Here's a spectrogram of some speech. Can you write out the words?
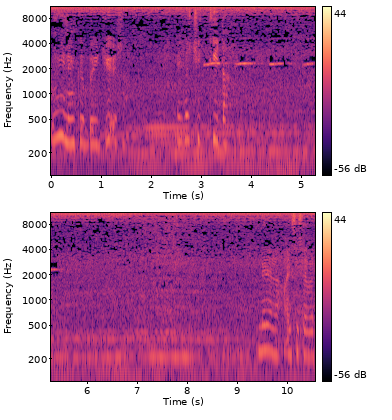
Miren qué belleza. Esa chiquita. Mírenla, ahí sí se ve.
